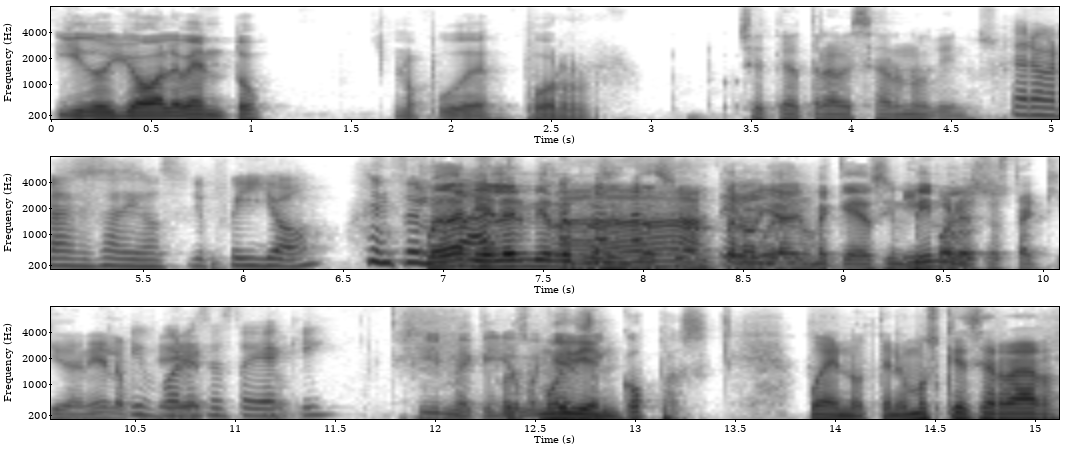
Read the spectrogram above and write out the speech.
ido yo al evento. No pude por... Se te atravesaron los vinos. Pero gracias a Dios, yo fui yo en su Fue lugar. Daniel en mi Ah, representación, sí. pero ya bueno. me quedé sin Y vinos. por eso está aquí Daniela. Y porque por eso estoy aquí. Sí, me, que Pues yo me muy quedé sin copas. Bueno, tenemos que cerrar.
